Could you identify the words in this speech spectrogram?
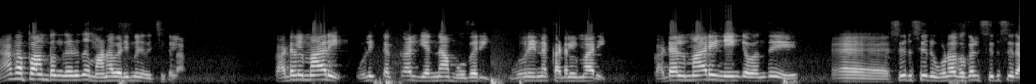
நாகப்பாம்புங்கிறது மன வலிமைன்னு வச்சுக்கலாம். கடல் மாதிரி ஒளித்தக்கால் எண்ணாம் உபரி உபரினா கடல் மாதிரி கடல் மாதிரி நீங்க வந்து சிறு சிறு உணவுகள் சிறு சிறு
